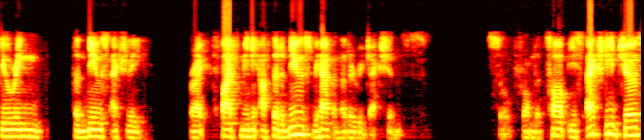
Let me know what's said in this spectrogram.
during the news actually right? Five minutes after the news we have another rejection. So from the top is actually just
